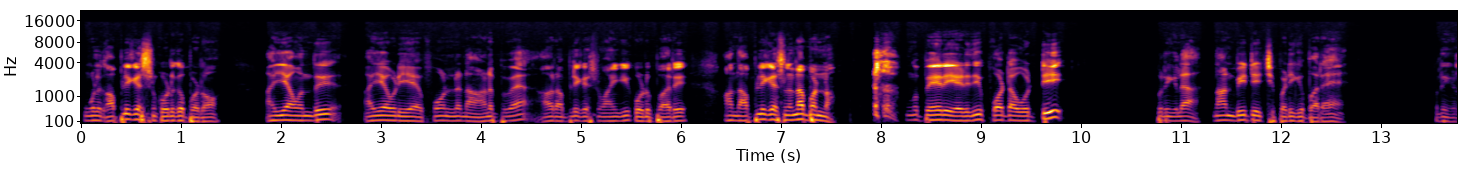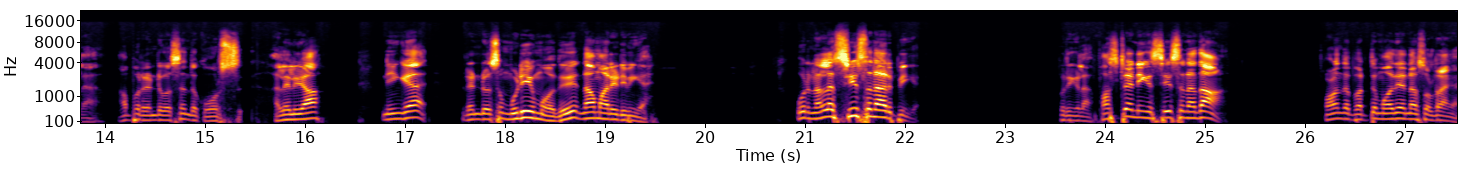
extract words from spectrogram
உங்களுக்கு அப்ளிகேஷன் கொடுக்கப்படும். ஐயா வந்து ஐயாவுடைய ஃபோனில் நான் அனுப்புவேன். அவர் அப்ளிகேஷன் வாங்கி கொடுப்பாரு. அந்த அப்ளிகேஷனில் என்ன பண்ணோம் உங்கள் பேரை எழுதி ஃபோட்டோ ஒட்டி புரியுங்களா? நான் பிடிஹெச் படிக்க போகிறேன் புரியுங்களா? அப்போ ரெண்டு வருஷம் இந்த கோர்ஸ் அல்லையா நீங்கள் ரெண்டு வருஷம் முடியும் போது நான் மாறிடுவீங்க. ஒரு நல்ல சீசனாக இருப்பீங்க. புரியுங்களா? ஃபஸ்ட்டே நீங்கள் சீசனாக தான். குழந்தை பத்தும் போதே என்ன சொல்கிறாங்க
